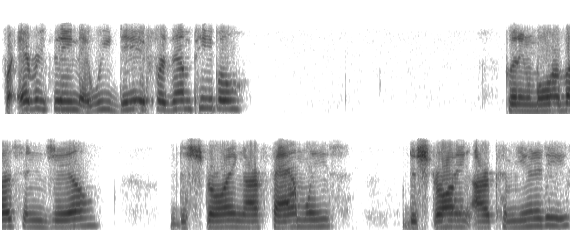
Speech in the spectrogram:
for everything that we did for them people? Putting more of us in jail, destroying our families, destroying our communities,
